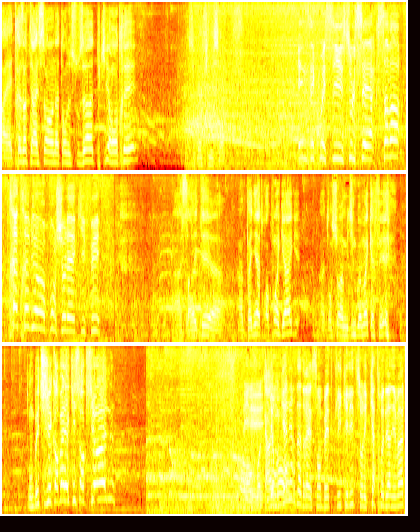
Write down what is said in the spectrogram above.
Ouais, très intéressant, Nathan de Souza, depuis qu'il est rentré. C'est bien fini ça. Nzekwesi sous le cercle, ça va très très bien pour Cholet qui fait Ah, ça aurait été euh, un panier à 3 points gag. Attention à Medine Guama qui a fait tomber TJ Campbell et qui sanctionne. Oh, il, on est, il est carrément- en galère d'adresse en bet click elite sur les 4 derniers matchs.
